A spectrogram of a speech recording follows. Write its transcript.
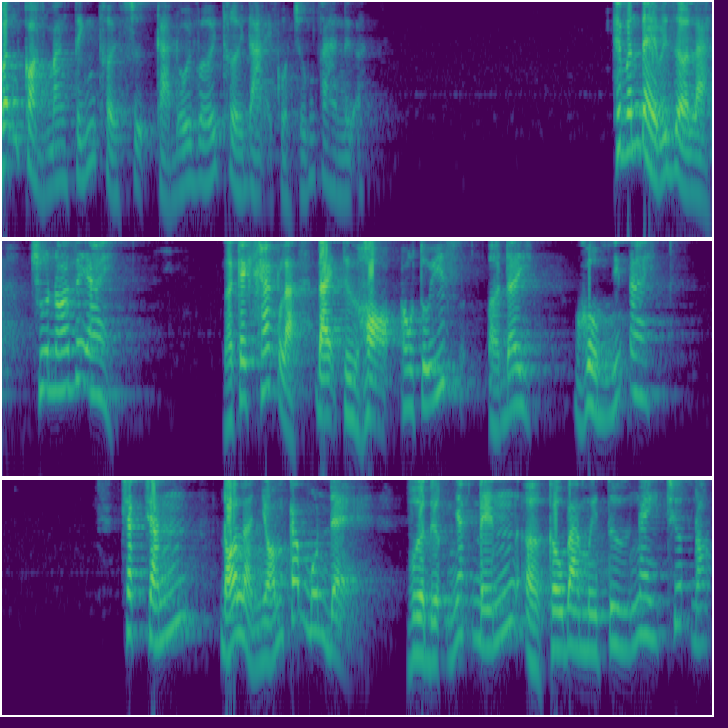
vẫn còn mang tính thời sự cả đối với thời đại của chúng ta nữa. Thế vấn đề bây giờ là Chúa nói với ai? Nói cách khác là đại từ họ autois ở đây gồm những ai? Chắc chắn đó là nhóm các môn đệ vừa được nhắc đến ở câu 34 ngay trước đó.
